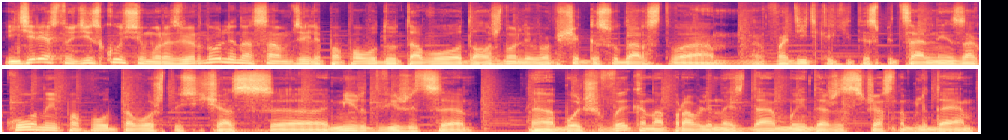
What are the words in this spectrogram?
Интересную дискуссию мы развернули, на самом деле, по поводу того, должно ли вообще государство вводить какие-то специальные законы по поводу того, что сейчас э, мир движется э, больше в эко-направленность, да, мы даже сейчас наблюдаем,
